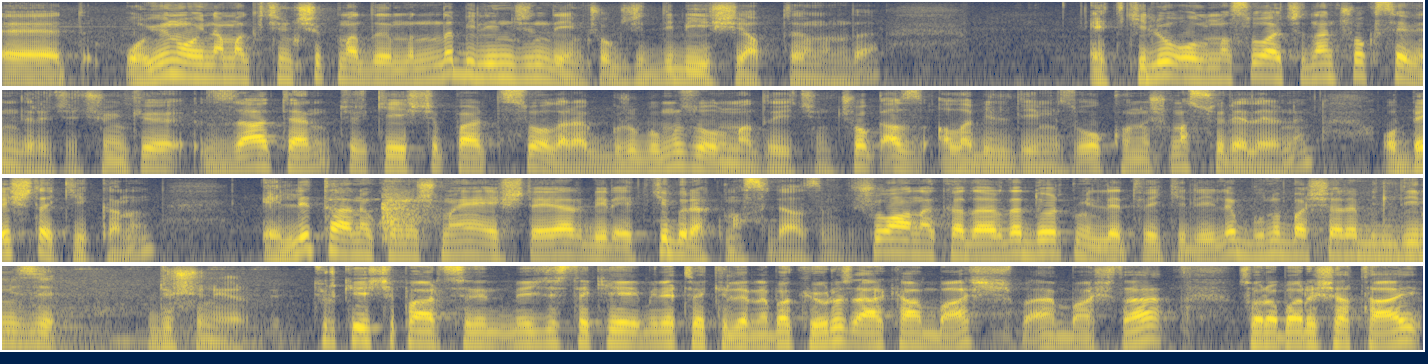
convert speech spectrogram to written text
e, oyun oynamak için çıkmadığımın da bilincindeyim. Çok ciddi bir iş yaptığımın da etkili olması o açıdan çok sevindirici. Çünkü zaten Türkiye İşçi Partisi olarak grubumuz olmadığı için çok az alabildiğimiz o konuşma sürelerinin, o 5 dakikanın 50 tane konuşmaya eşdeğer bir etki bırakması lazım. Şu ana kadar da 4 milletvekiliyle bunu başarabildiğimizi düşünüyorum. Türkiye İşçi Partisi'nin meclisteki milletvekillerine bakıyoruz. Erkan Baş en başta. Sonra Barış Atay,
